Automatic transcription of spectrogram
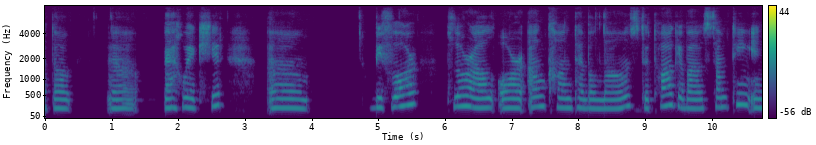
одоо байх вэ гэхээр before plural or uncountable nouns to talk about something in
